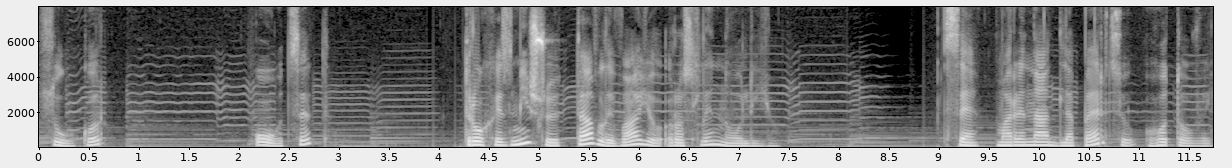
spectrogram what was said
цукор оцет, трохи змішую та вливаю рослинну олію. Все, маринад для перцю готовий.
